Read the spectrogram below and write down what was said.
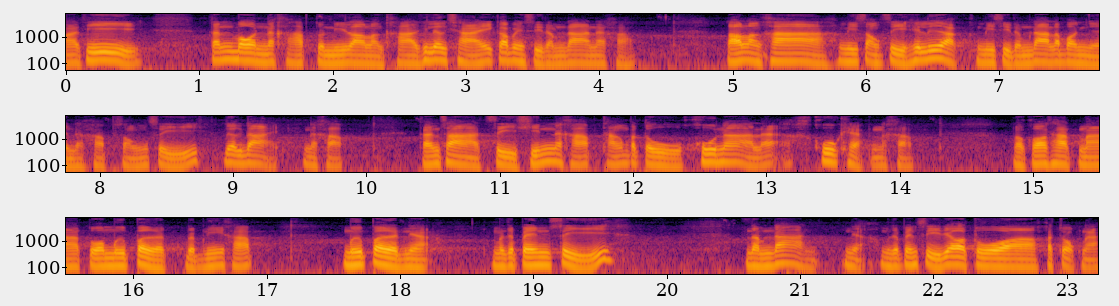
มาที่ด้านบนนะครับ ตัวนี้ราวหลังคาที่เลือกใช้ก็เป็นสีดำด้านนะครับ ราวหลังคา มี 2 สีให้เลือก มีสีดำด้านและบอลเงินนะครับสองสีเลือกได้นะครับ กันศาสตร์4ชิ้นนะครับ ทั้งประตูคู่หน้าและคู่แคปนะครับ แล้วก็ถัดมาตัวมือเปิดแบบนี้ครับ มือเปิดเนี่ยมันจะเป็นสีดำด้านเนี่ยมันจะเป็นสีเดียวกับตัวกระจกนะ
